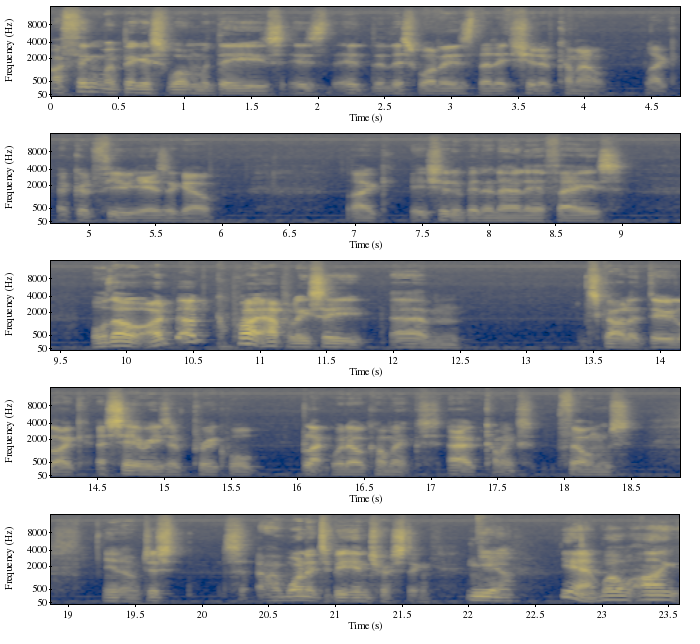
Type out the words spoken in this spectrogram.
I think my biggest one with these is it, this one is that it should have come out like a good few years ago. Like it should have been an earlier phase. Although I'd, I'd quite happily see um, Scarlett do like a series of prequel Black Widow comics, uh, comics films. You know, just I want it to be interesting. Yeah. yeah. Well, I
